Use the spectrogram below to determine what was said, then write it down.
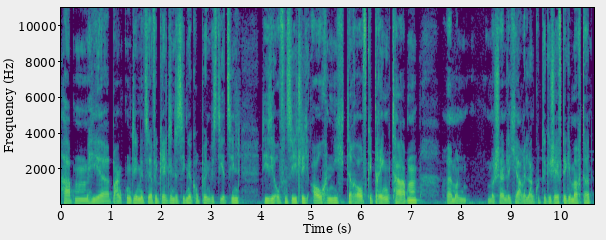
haben hier Banken, die mit sehr viel Geld in der Signa-Gruppe investiert sind, die sie offensichtlich auch nicht darauf gedrängt haben, weil man wahrscheinlich jahrelang gute Geschäfte gemacht hat,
